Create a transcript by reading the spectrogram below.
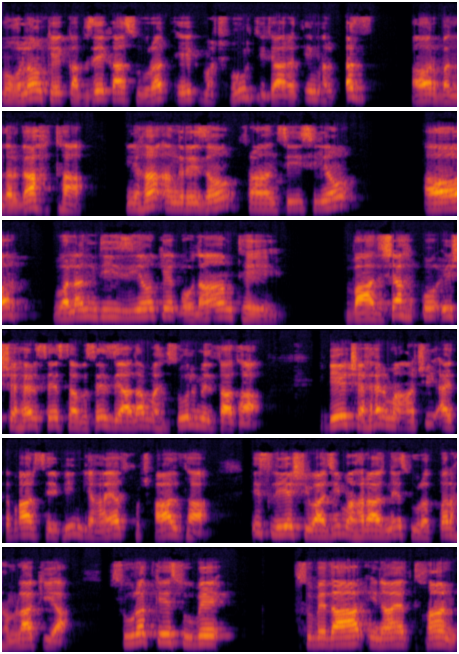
मुगलों के कब्जे का सूरत एक मशहूर तिजारती मरकज और बंदरगाह था। यहाँ अंग्रेज़ों, फ्रांसीसियों और वलंदीजियों के गोदाम थे। बादशाह को इस शहर से सबसे ज़्यादा महसूल मिलता था। ये शहर माशी एतबार से भी नहायत खुशहाल था, इसलिए शिवाजी महाराज ने सूरत पर हमला किया। सूरत के सूबे, सूबेदार इनायत खान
